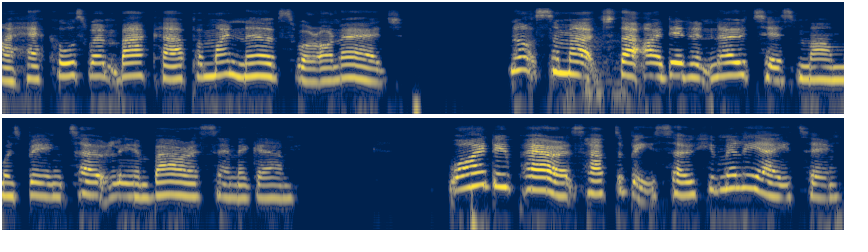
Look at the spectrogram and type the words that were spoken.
My hackles went back up and my nerves were on edge. Not so much that I didn't notice Mum was being totally embarrassing again. Why do parents have to be so humiliating?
